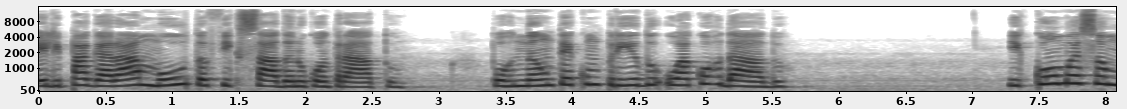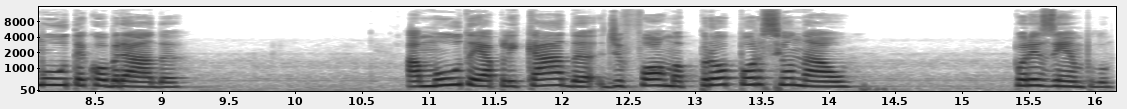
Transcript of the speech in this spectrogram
ele pagará a multa fixada no contrato, por não ter cumprido o acordado. E como essa multa é cobrada? A multa é aplicada de forma proporcional. Por exemplo,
